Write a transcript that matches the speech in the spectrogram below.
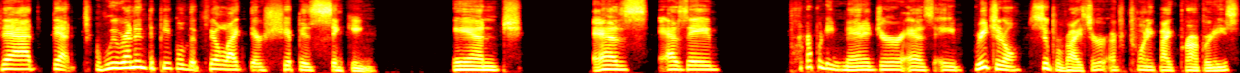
that that we run into people that feel like their ship is sinking. And as as a property manager, as a regional supervisor of 25 properties,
